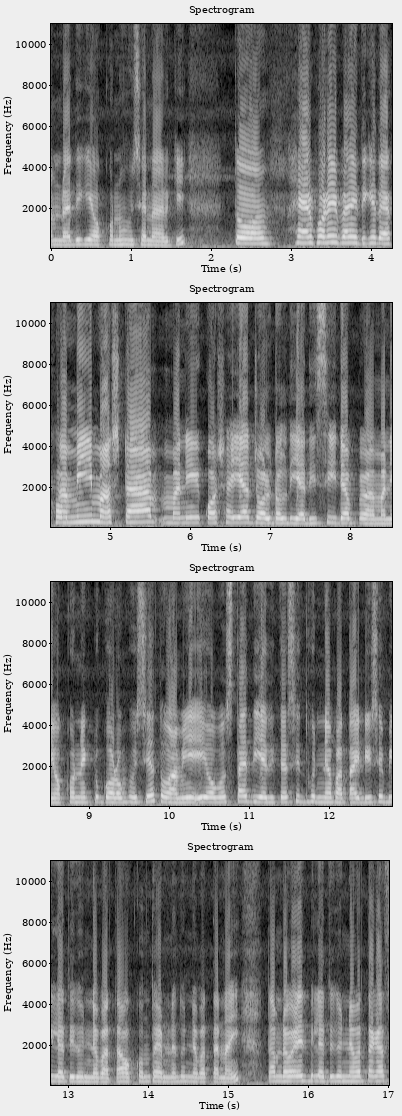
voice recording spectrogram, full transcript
আমরা এদিকে এখনও হয়েছে না আর কি। তো এরপরে এবার এদিকে দেখো, আমি মাছটা মানে কষাইয়া জল টল দিয়ে দিছি। এটা মানে অক্ষণ একটু গরম হয়েছে তো আমি এই অবস্থায় দিয়ে দিতেছি ধনিয়া পাতা। এটি হচ্ছে বিলাতি ধনিয়া পাতা। অক্ষণ তো এমনি ধনিয়া পাতা নাই। তো আমরা বাড়ির বিলাতি ধনিয়া পাতা গাছ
